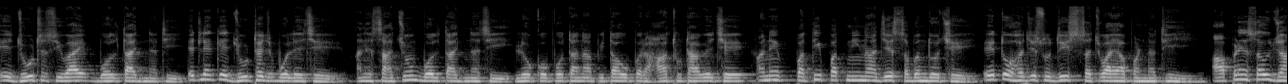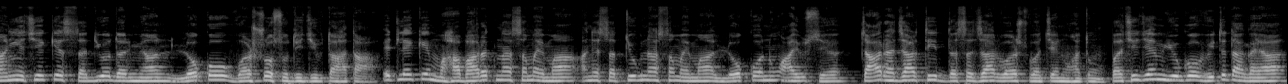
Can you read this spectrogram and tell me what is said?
એ જૂઠ સિવાય બોલતા જ નથી. એટલે કે જૂઠ જ બોલે છે અને સાચું બોલતા જ નથી. લોકો પોતાના પિતા ઉપર હાથ ઉઠાવે છે અને પતિ પત્નીના જે સંબંધો છે એ તો હજી સુધી સચવાયા પણ નથી. આપણે સૌ જાણીએ છીએ કે સદીઓ દરમિયાન લોકો વર્ષો સુધી જીવતા હતા. એટલે કે મહાભારતના સમયમાં અને સતયુગના સમયમાં લોકોનું આયુષ્ય ચાર હજારથી દસ હજાર વર્ષ વચ્ચેનું હતું. પછી પછી જેમ યુગો વીતતા ગયા,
